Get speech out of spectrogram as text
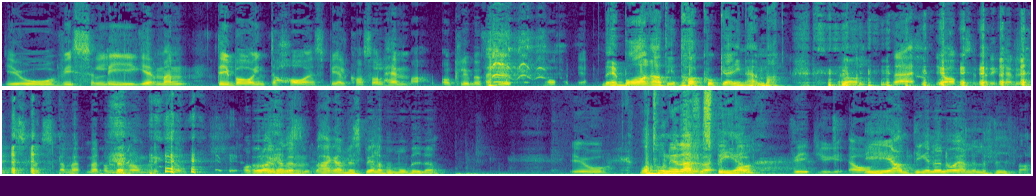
Jo, visserligen men det är bara att inte ha en spelkonsol hemma om klubben förbjuder att ha det. Det är bara att inte ha kokain hemma. Ja. Nej, ja precis, men det kan du inte smussla med. Men om, om liksom... Han, kan, klubben, han kan väl spela på mobilen? jo. Vad tror ni det är för spel? Video, ja. Det är antingen NHL eller Fifa.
